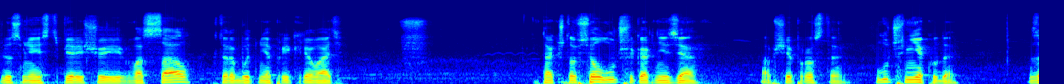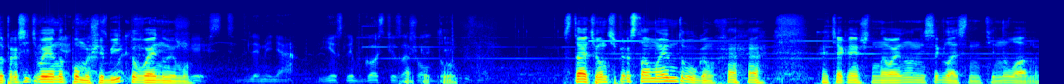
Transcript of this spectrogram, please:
Плюс у меня есть теперь еще и вассал, который будет меня прикрывать. Так что все лучше как нельзя. Вообще просто лучше некуда. Запросить военную помощь, объяви-ка войну ему. Зашел окей. Кстати, он теперь стал моим другом. Хотя, конечно, на войну не согласен идти, ну ладно.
